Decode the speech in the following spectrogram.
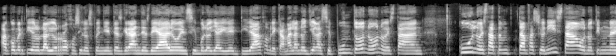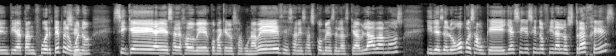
ha convertido los labios rojos y los pendientes grandes de aro en símbolo ya de identidad. Hombre, Kamala no llega a ese punto, ¿no? No es tan cool, no está tan, tan fashionista o no tiene una identidad tan fuerte, pero Sí. bueno, sí que eh, se ha dejado ver con vaqueros alguna vez, están esas Converse de las que hablábamos y desde luego, pues aunque ella sigue siendo fiel a los trajes,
